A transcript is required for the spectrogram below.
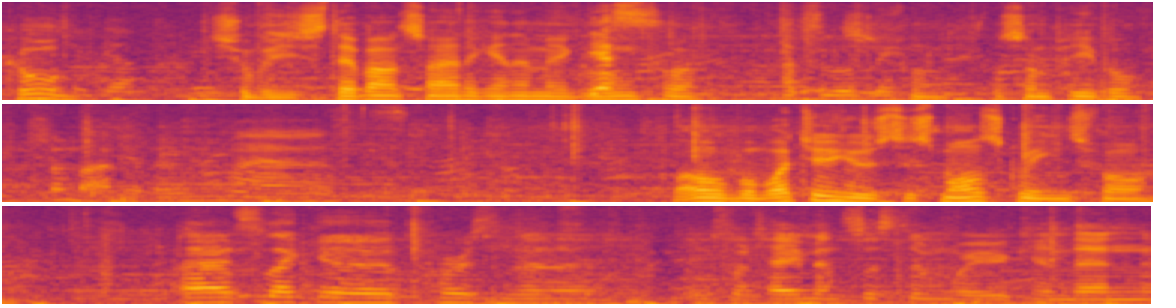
Cool. Should we step outside again and make room for, Absolutely. for, for some people? Oh, but what do you use the small screens for? Uh, it's like a personal infotainment system where you can then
